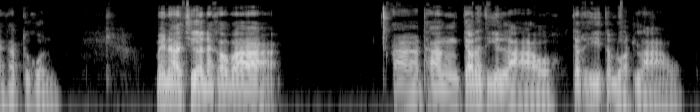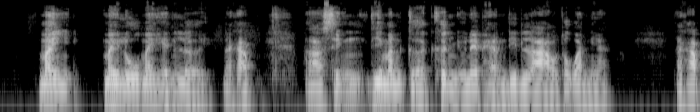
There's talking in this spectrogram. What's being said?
นะครับ ทุกคน ไม่น่าเชื่อนะครับว่าอ่าทางเจ้าหน้าที่ลาว เจ้าหน้าที่ตำรวจลาว ไม่ไม่รู้ไม่เห็นเลยนะครับอ่าสิ่งที่มันเกิดขึ้นอยู่ในแผ่นดินลาวทุกวันนี้นะครับ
